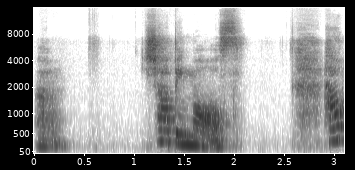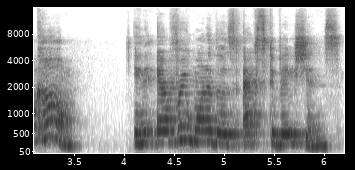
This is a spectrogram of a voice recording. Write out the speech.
um, shopping malls? How come in every one of those excavations,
